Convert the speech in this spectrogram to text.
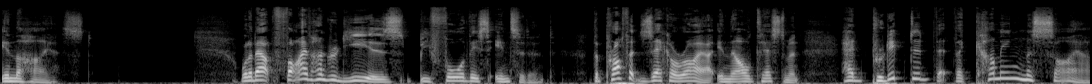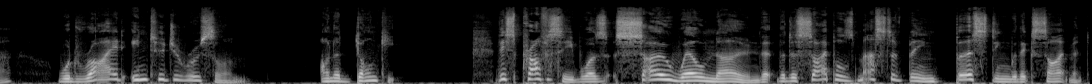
in the highest! Well, about 500 years before this incident, the prophet Zechariah in the Old Testament had predicted that the coming Messiah would ride into Jerusalem on a donkey. This prophecy was so well known that the disciples must have been bursting with excitement.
